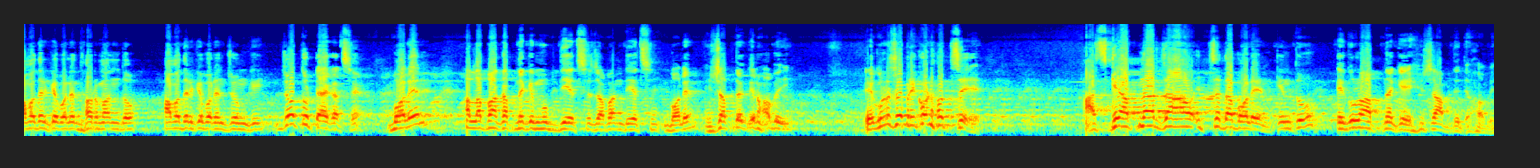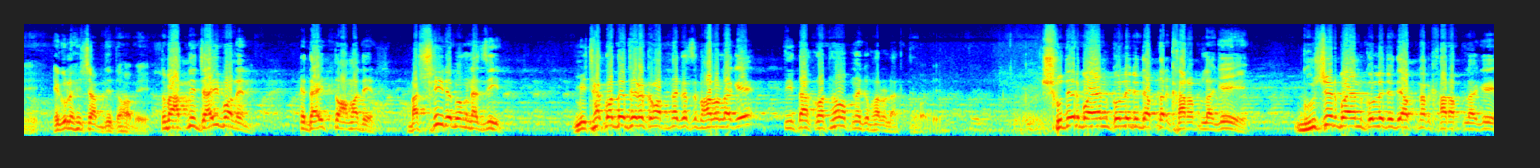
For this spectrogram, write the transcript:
আমাদেরকে বলেন ধর্মান্ধ, আমাদেরকে বলেন জঙ্গি, যত ট্যাগ আছে, বলেন, আল্লাহ পাক আপনাকে মুখ দিয়েছে, জবান দিয়েছে, বলেন, হিসাব তো একদিন হবেই। এগুলো সব রেকর্ড হচ্ছে। আজকে আপনার যা ইচ্ছা তা বলেন, কিন্তু এগুলো আপনাকে হিসাব দিতে হবে, এগুলো হিসাব দিতে হবে। তবে আপনি যাই বলেন এ দায়িত্ব আমাদের। বাশির এবং নাজির। মিঠা কথা যেরকম আপনার কাছে ভালো লাগে, তিতা কথাও আপনাকে ভালো লাগতে হবে। সুদের বয়ান করলে যদি আপনার খারাপ লাগে, ঘুষের বয়ান করলে যদি আপনার খারাপ লাগে,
